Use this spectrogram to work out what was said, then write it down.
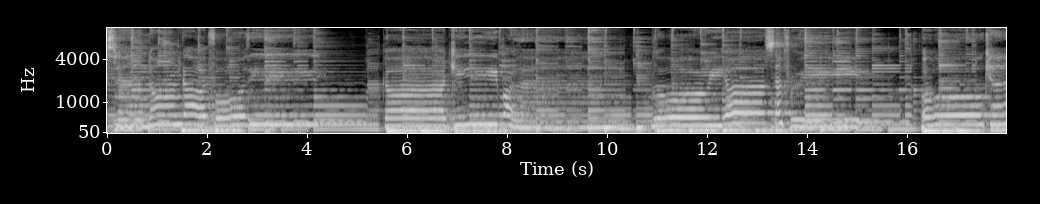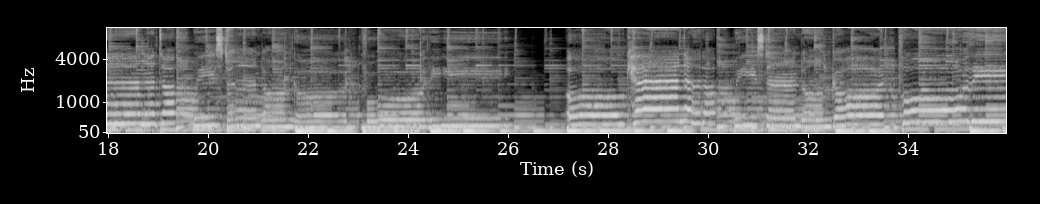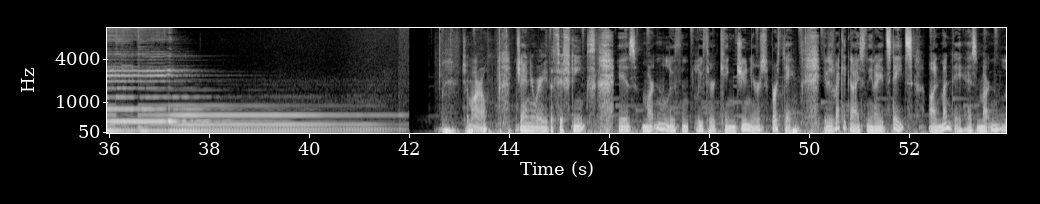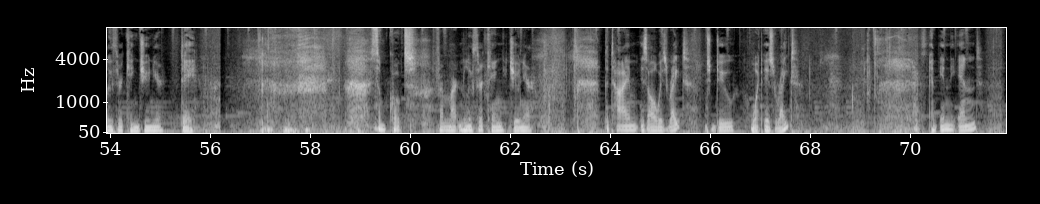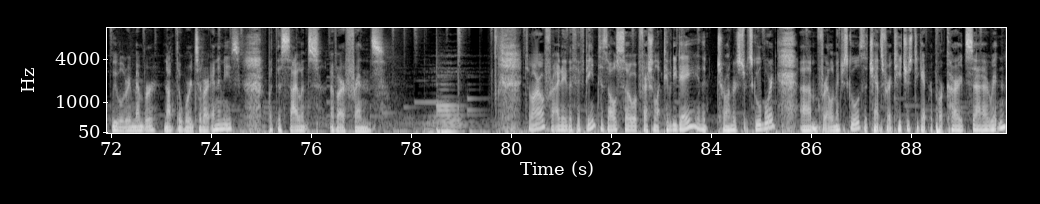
stand on guard for thee. God keep our land glorious and free. Stand on guard for thee. Tomorrow, January the 15th, is Martin Luther, Luther King Jr.'s birthday. It is recognized in the United States on Monday as Martin Luther King Jr. Day. Some quotes from Martin Luther King Jr. The time is always right to do what is right. And in the end, we will remember not the words of our enemies, but the silence of our friends. Tomorrow, Friday the 15th, is also a professional activity day in the Toronto District School Board um, for elementary schools. A chance for our teachers to get report cards uh, written.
